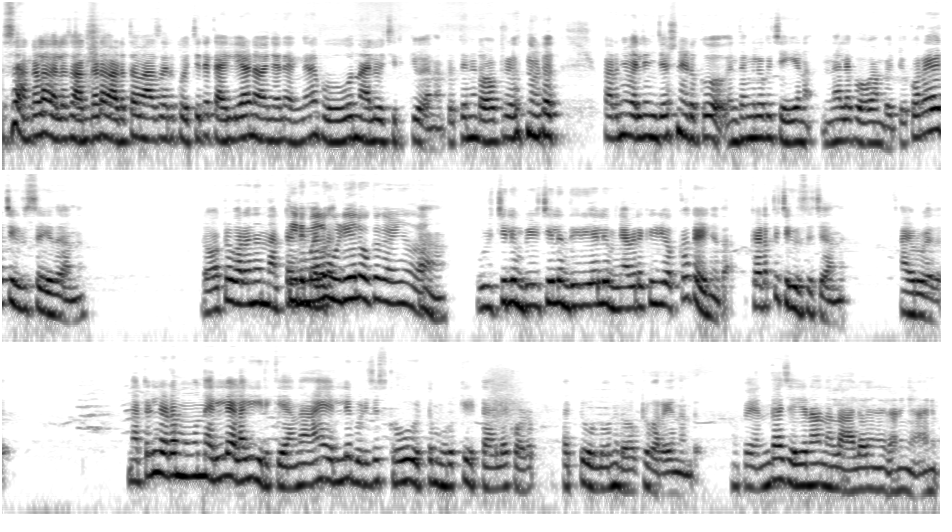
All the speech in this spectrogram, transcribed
സങ്കടമല്ല സങ്കടം അടുത്ത മാസം ഒരു കൊച്ചിന്റെ കല്യാണമാണ് ഞാൻ എങ്ങനെ പോകുമെന്ന് ആലോചിച്ചിരിക്കുകയാണ് അപ്പോഴത്തേന് ഡോക്ടറെ ഒന്നുകൂടെ പറഞ്ഞ് വല്ല ഇഞ്ചക്ഷൻ എടുക്കുമോ എന്തെങ്കിലുമൊക്കെ ചെയ്യണം എന്നാലേ പോകാൻ പറ്റൂ. കുറേ ചികിത്സ ചെയ്തതാണ്. ഡോക്ടർ പറയുന്നത് തിരുമലും കഴിഞ്ഞതാ? ഉഴിച്ചിലും പിഴിച്ചിലും തിരിയലും ഞവരക്കിഴിയും ഒക്കെ കഴിഞ്ഞതാ. കിടത്തി ചികിത്സിച്ചാന്ന് ആയുർവേദം. നട്ടലിന്റെ ഇടം മൂന്ന് എല്ല് ഇളകിയിരിക്കുകയാണ്. ആ എല്ല് പിടിച്ച് സ്ക്രൂ ഇട്ട് മുറുക്കി ഇട്ടാലേ കുഴ പറ്റുള്ളൂ എന്ന് ഡോക്ടർ പറയുന്നുണ്ട്. അപ്പോൾ എന്താ ചെയ്യണമെന്നുള്ള ആലോചനയിലാണ് ഞാനും.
